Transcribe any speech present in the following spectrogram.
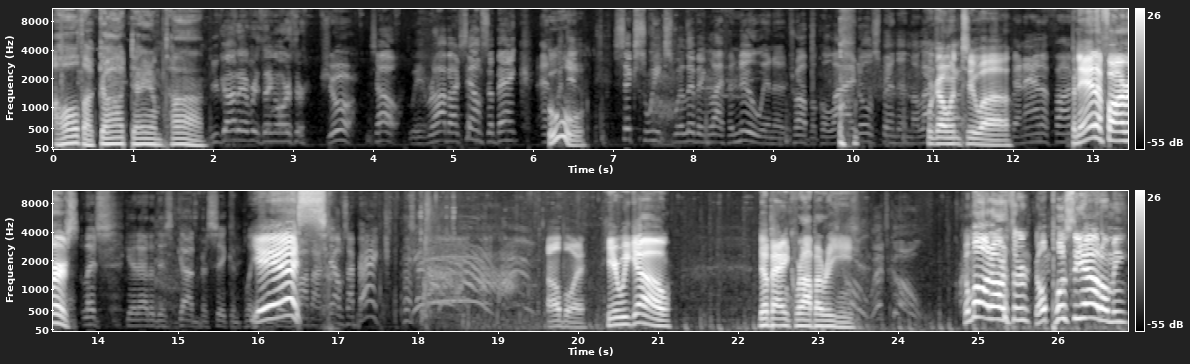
All the goddamn time. You got everything, Arthur? Sure. So we rob ourselves a bank. And Ooh. Six weeks, we're living life anew in a tropical idyll, spending the We're going to uh banana farm. banana farmers. Let's get out of this godforsaken place. Yes! and go rob ourselves a bank. Oh boy. Here we go. The bank robbery. Come on, Arthur. Don't pussy out on me.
